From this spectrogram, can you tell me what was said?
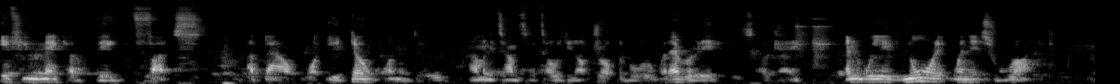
if you make a big fuss about what you don't want to do, how many times have I told you not drop the ball or whatever it is, okay, and we ignore it when it's right,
